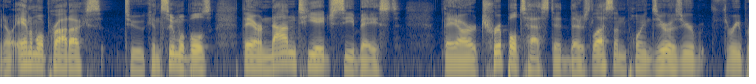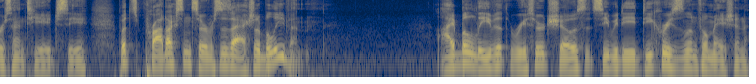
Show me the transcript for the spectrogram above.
know, animal products to consumables. They are non THC based. They are triple tested. There's less than 0.003% THC, but it's products and services I actually believe in. I believe that the research shows that CBD decreases inflammation,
